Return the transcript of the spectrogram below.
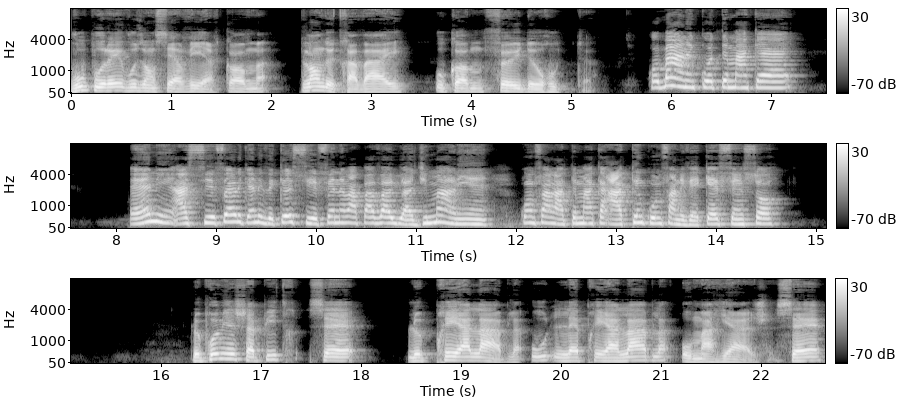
Vous pourrez vous en servir comme plan de travail ou comme feuille de route. ko ba ne ko te ma ke ne pa va fa la fa ne Le premier chapitre, c'est le préalable ou les préalables au mariage. C'est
